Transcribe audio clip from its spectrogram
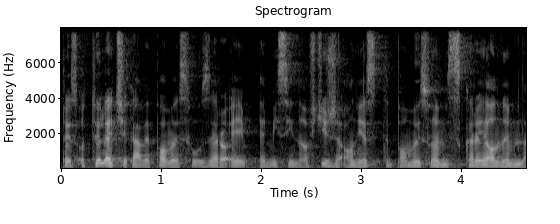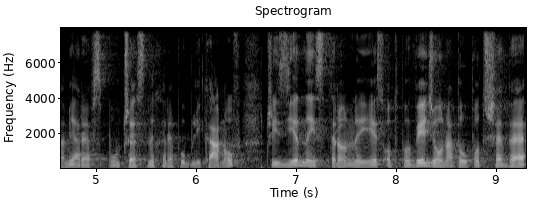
To jest o tyle ciekawy pomysł zeroemisyjności, że on jest pomysłem skrojonym na miarę współczesnych republikanów, czyli z jednej strony jest odpowiedzią na tą potrzebę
